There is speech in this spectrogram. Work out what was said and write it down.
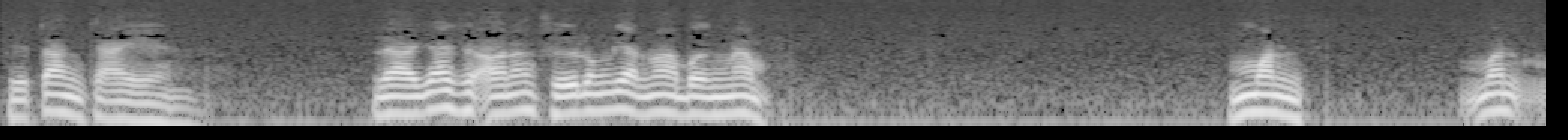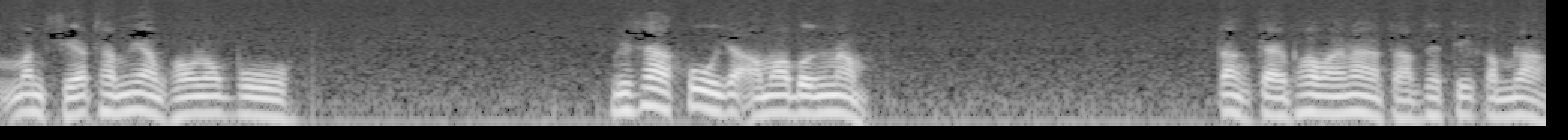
คือตั้งใจ แล้วย่าจะเอาหนังสือโรงเรียนมาเบิ้งน้ำมันมันมันเสียธรรมเนียมของหลวงปู่ วิชาคู่จะเอามาเบิ้งน้ำตั้งใจภาวนาตามสติกำลัง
